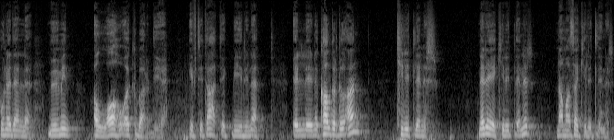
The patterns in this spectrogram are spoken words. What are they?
Bu nedenle mümin Allahu Ekber diye iftitah tekbirine ellerini kaldırdığı an kilitlenir. Nereye kilitlenir? Namaza kilitlenir.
